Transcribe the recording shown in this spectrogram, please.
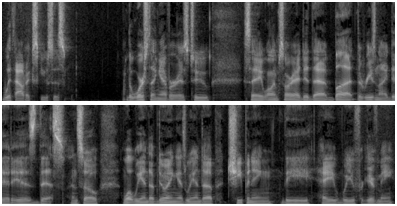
without excuses. The worst thing ever is to say, "Well, I'm sorry I did that, but the reason I did is this." And so what we end up doing is we end up cheapening the, "Hey, will you forgive me?"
